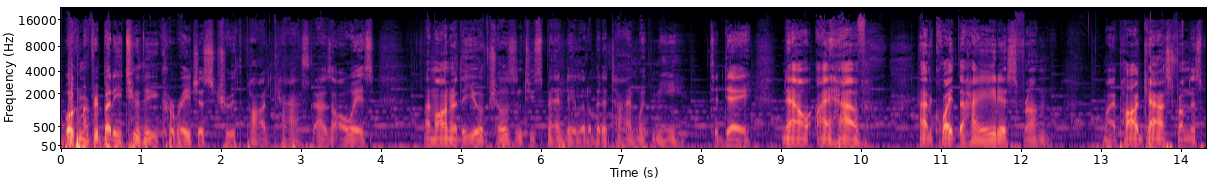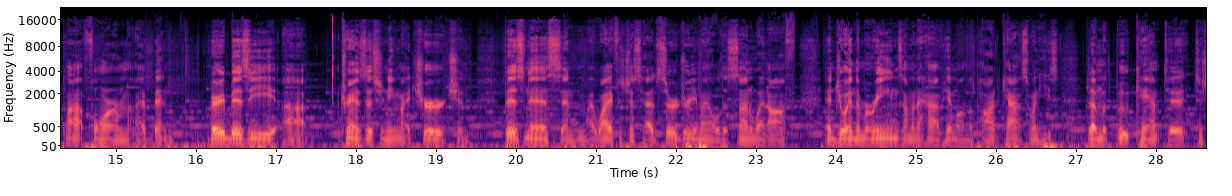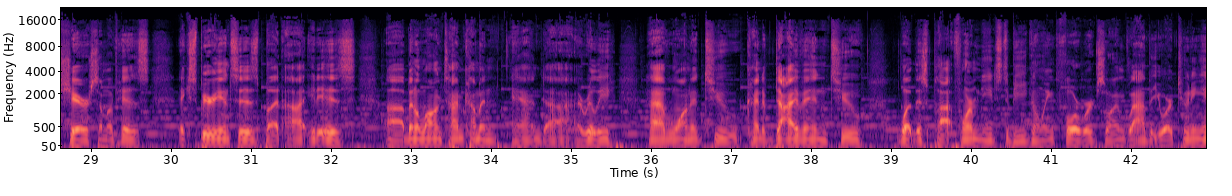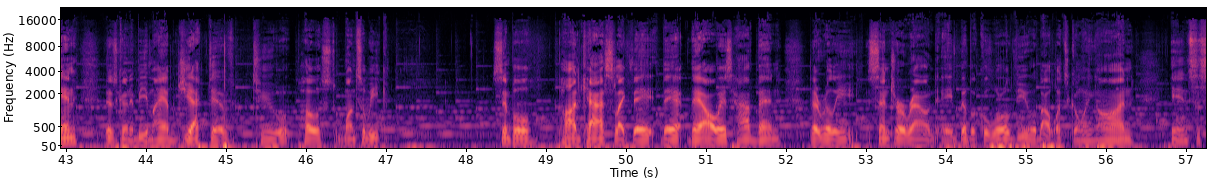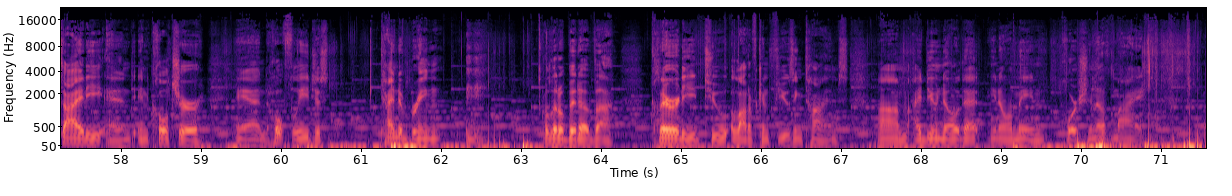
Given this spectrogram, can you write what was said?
Welcome, everybody, to the Courageous Truth Podcast. As always, I'm honored that you have chosen to spend a little bit of time with me today. Now, I have had quite the hiatus from my podcast, from this platform. I've been very busy uh, transitioning my church and business, and my wife has just had surgery. My oldest son went off and joined the Marines. I'm going to have him on the podcast when he's done with boot camp to to share some of his experiences. But uh, it has uh, been a long time coming, and uh, I really have wanted to kind of dive into what this platform needs to be going forward. So I'm glad that you are tuning in. There's going to be my objective to post once a week. Simple podcasts like they, they they always have been that really center around a biblical worldview about what's going on in society and in culture and hopefully just kind of bring a little bit of uh, clarity to a lot of confusing times. Um, I do know that you know a main portion of my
